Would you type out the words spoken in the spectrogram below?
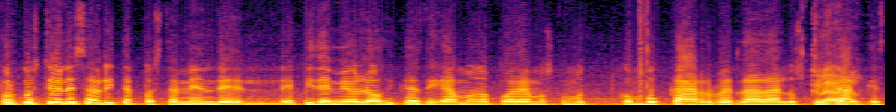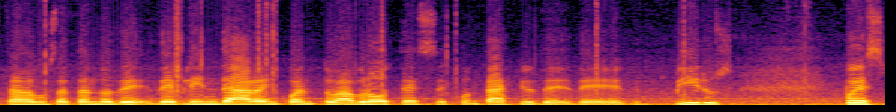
por cuestiones ahorita pues también de, epidemiológicas, digamos, no podemos como convocar, ¿verdad?, al hospital que estábamos tratando de, blindar en cuanto a brotes, de contagios de, de, virus. Pues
